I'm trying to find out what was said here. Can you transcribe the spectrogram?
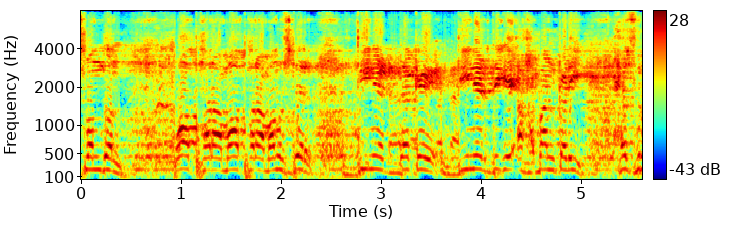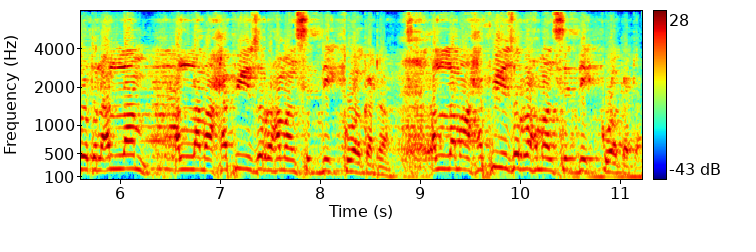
স্পন্দন পথহারা মথহারা মানুষদের দিনের ডাকে, দিনের দিকে আহ্বানকারী হজরতুল আল্লাম, আল্লামা হাফিজুর রহমান সিদ্দিক কুয়াকাটা, আল্লামা হাফিজুর রহমান সিদ্দিক কুয়াকাটা।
